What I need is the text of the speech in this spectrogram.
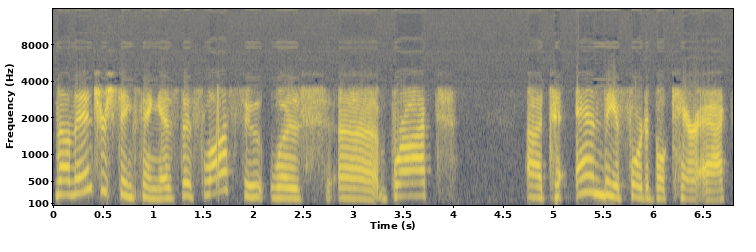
Now the interesting thing is this lawsuit was uh, brought uh, to end the Affordable Care Act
